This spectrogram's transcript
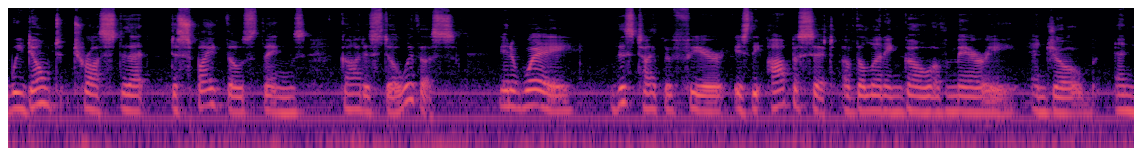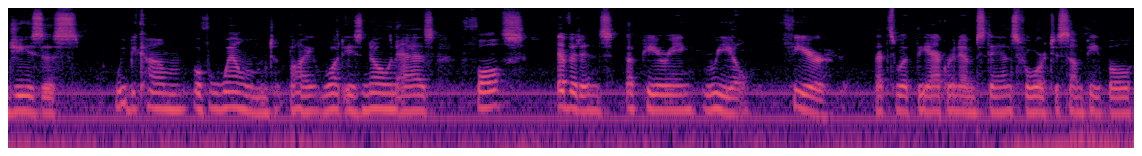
we don't trust that despite those things, God is still with us. In a way, this type of fear is the opposite of the letting go of Mary and Job and Jesus. We become overwhelmed by what is known as false evidence appearing real. Fear. That's what the acronym stands for to some people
